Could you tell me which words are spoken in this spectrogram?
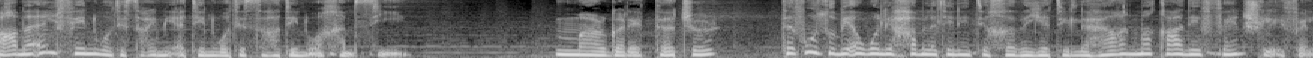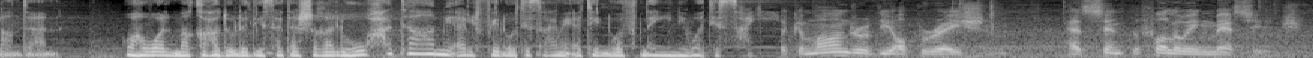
عام 1959 مارغريت تاتشر تفوز بأول حملة انتخابية لها عن مقعد فينشلي في لندن وهو المقعد الذي ستشغله حتى عام 1992 The commander of the operation has sent the following message.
